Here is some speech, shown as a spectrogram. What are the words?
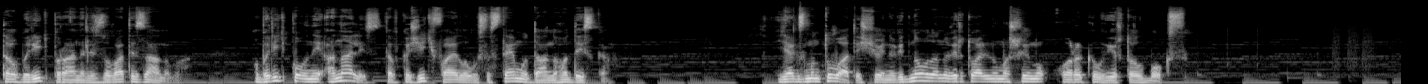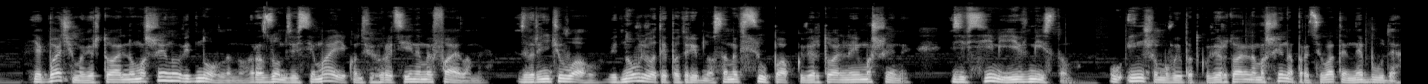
та оберіть Проаналізувати заново. Оберіть повний аналіз та вкажіть файлову систему даного диска. Як змонтувати щойно відновлену віртуальну машину Oracle VirtualBox. Як бачимо, віртуальну машину відновлено разом зі всіма її конфігураційними файлами. Зверніть увагу, відновлювати потрібно саме всю папку віртуальної машини зі всім її вмістом. У іншому випадку віртуальна машина працювати не буде.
